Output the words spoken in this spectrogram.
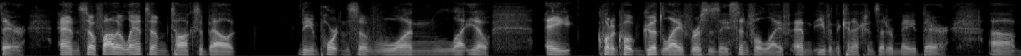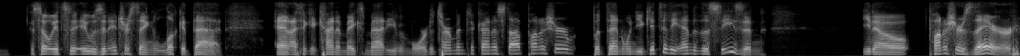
there. And so Father Lantom talks about the importance of one, you know, a quote unquote good life versus a sinful life, and even the connections that are made there. Um, so it's it was an interesting look at that, and I think it kind of makes Matt even more determined to kind of stop Punisher. But then when you get to the end of the season, you know, Punisher's there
